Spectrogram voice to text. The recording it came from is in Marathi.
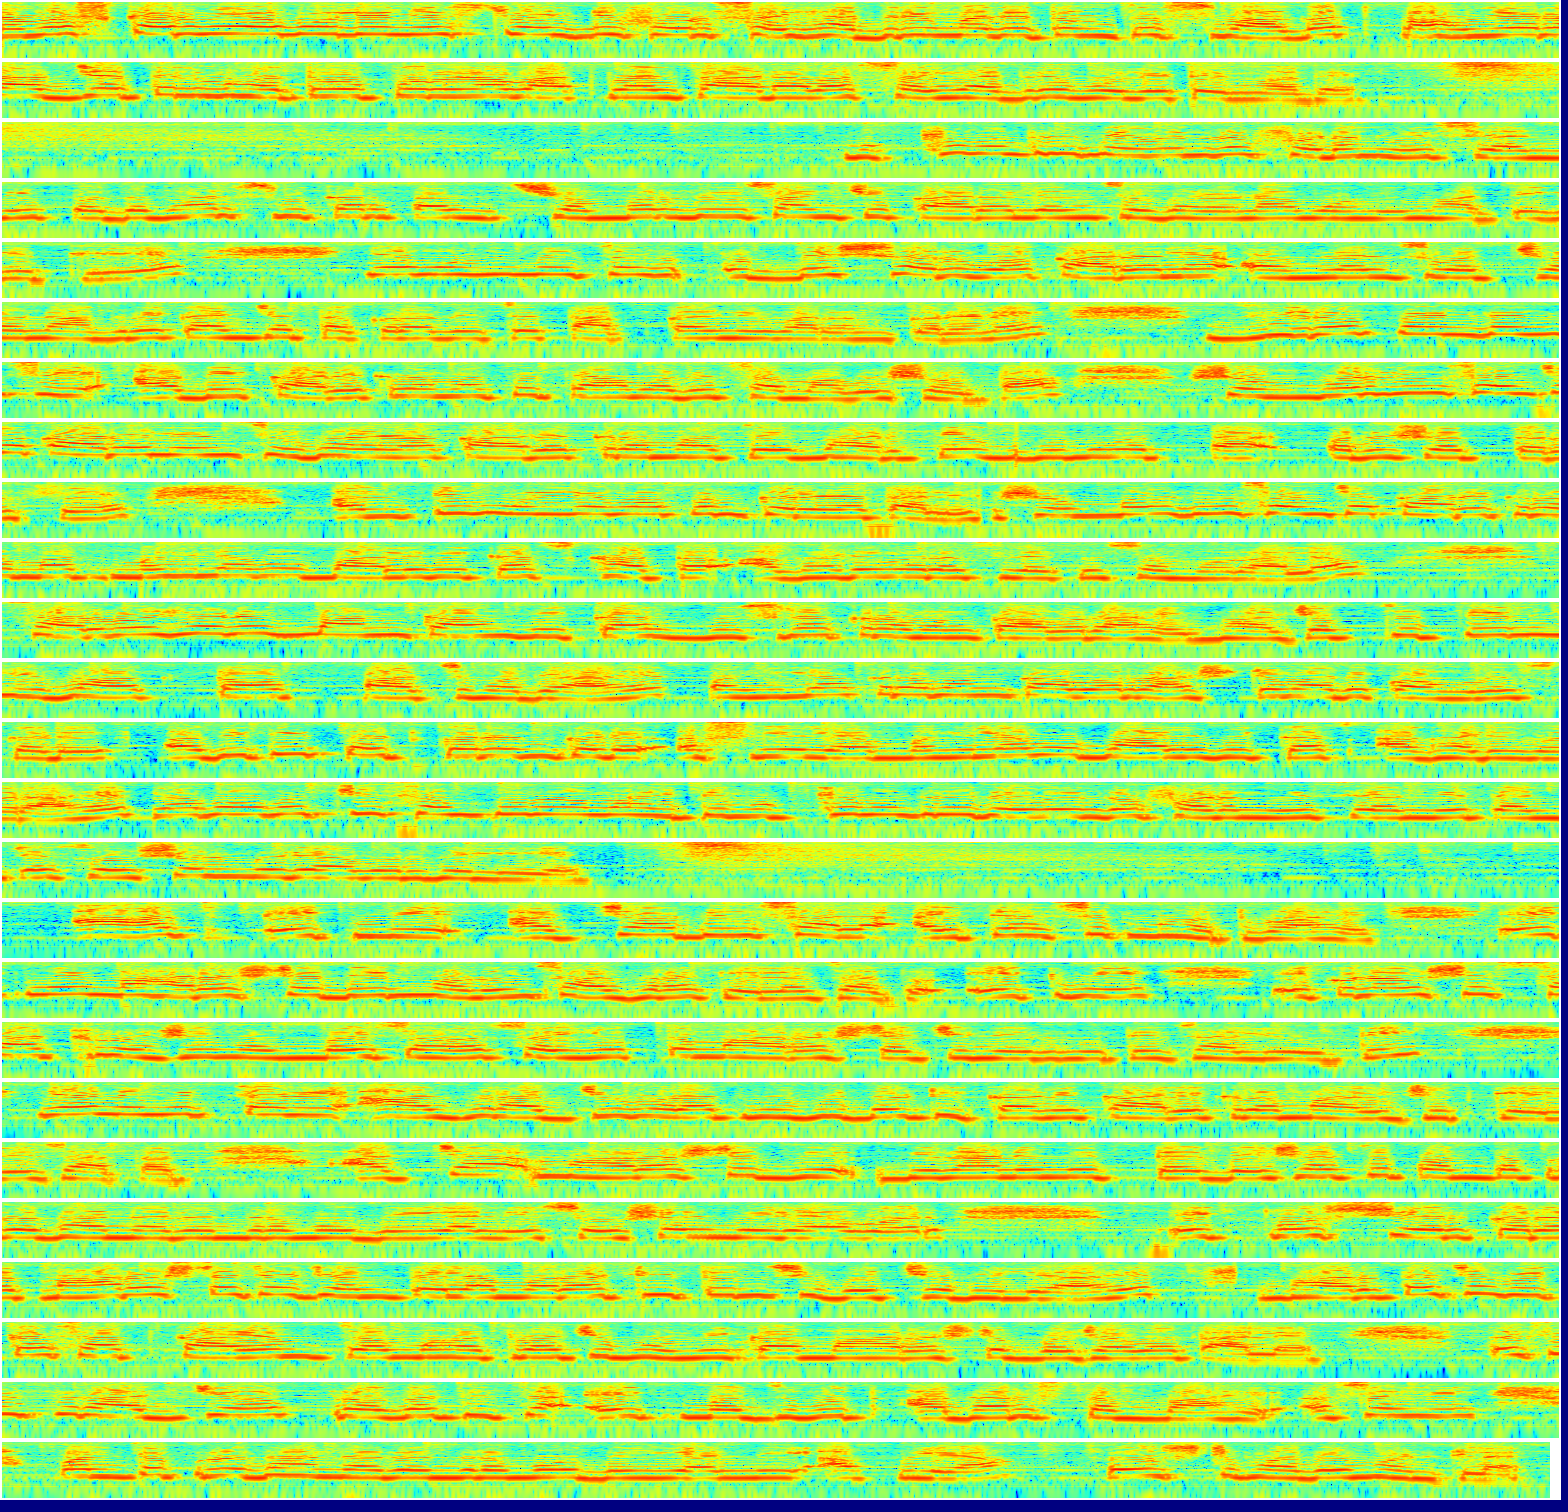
नमस्कार मी अबोली न्यूज ट्वेंटी फोर सह्याद्रीमध्ये तुमचं स्वागत. पाहूया राज्यातील महत्त्वपूर्ण बातम्यांचा आढावा सह्याद्री बुलेटिनमध्ये मुख्यमंत्री देवेंद्र फडणवीस यांनी पदभार स्वीकारताच शंभर दिवसांची कार्यालयीन सुधारणा मोहीम हाती घेतली आहे. या मोहिमेचा उद्देश सर्व कार्यालय ऑनलाईन स्वच्छ नागरिकांच्या तक्रारीचे तात्काळ निवारण करणे. झिरो पेंडन्सी आदी कार्यक्रमाचा त्यामध्ये समावेश होता. शंभर दिवसांच्या कार्यालयीन सुधारणा कार्यक्रमाचे भारतीय गुणवत्ता परिषद तर्फे अंतिम मूल्यमापन करण्यात आले. शंभर दिवसांच्या कार्यक्रमात महिला व बालविकास खातं आघाडीवर असल्याचं समोर आलं. सार्वजनिक बांधकाम विकास दुसऱ्या क्रमांकावर आहे. भाजपचे तीन विभाग टॉप पाच मध्ये आहेत. पहिल्या क्रमांकावर राष्ट्रवादी काँग्रेसकडे अदिती तटकरेंकडे असलेल्या महिला व बाल विकास आघाडीवर आहेत. याबाबतची संपूर्ण माहिती मुख्यमंत्री देवेंद्र फडणवीस यांनी त्यांच्या सोशल मीडियावर दिली आहे. आज एक मे आजच्या दिवसाला ऐतिहासिक महत्त्व आहे. एक मे महाराष्ट्र दिन म्हणून साजरा केला जातो. एक मे एकोणीसशे साठ रोजी मुंबईसह संयुक्त महाराष्ट्राची निर्मिती झाली होती. या निमित्ताने आज राज्यभरात विविध ठिकाणी कार्यक्रम आयोजित केले जातात. आजच्या महाराष्ट्र दिनानिमित्त देशाचे पंतप्रधान नरेंद्र मोदी यांनी सोशल मीडियावर एक पोस्ट शेअर करत महाराष्ट्राच्या जनतेला मराठीतून शुभेच्छा दिल्या आहेत. भारताच्या विकासात कायमच महत्वाची भूमिका महाराष्ट्र बजावत आलंय. तसेच राज्य प्रगतीचा एक मजबूत आधारस्तंभ आहे असंही पंतप्रधान नरेंद्र मोदी यांनी आपल्या पोस्टमध्ये म्हटलंय.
